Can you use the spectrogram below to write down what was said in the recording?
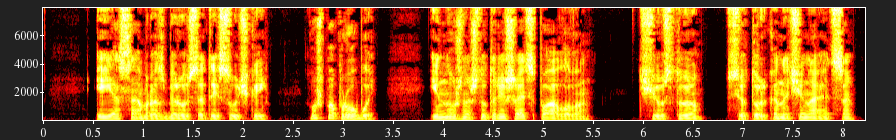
«И я сам разберусь с этой сучкой. Уж попробуй. И нужно что-то решать с Павловым. Чувствую, все только начинается».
